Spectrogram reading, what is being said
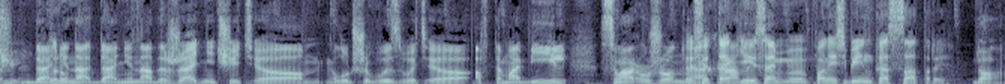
Жадничай, да, не на, да, не надо жадничать. Э, лучше вызвать э, автомобиль с вооруженной То есть охраной. это такие сами, вполне себе инкассаторы. Да.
